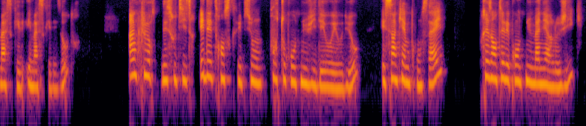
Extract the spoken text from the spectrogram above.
masquer et masquer les autres, inclure des sous-titres et des transcriptions pour tout contenu vidéo et audio, et cinquième conseil, présenter les contenus de manière logique,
